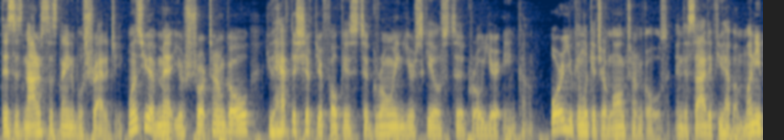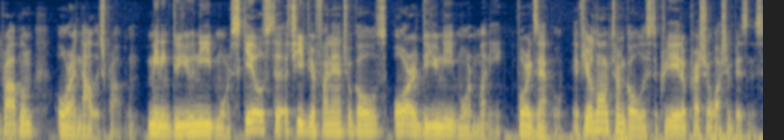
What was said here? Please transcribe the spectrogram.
this is not a sustainable strategy. Once you have met your short term goal, you have to shift your focus to growing your skills to grow your income. Or you can look at your long term goals and decide if you have a money problem or a knowledge problem. Meaning, do you need more skills to achieve your financial goals or do you need more money? For example, if your long term goal is to create a pressure washing business,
